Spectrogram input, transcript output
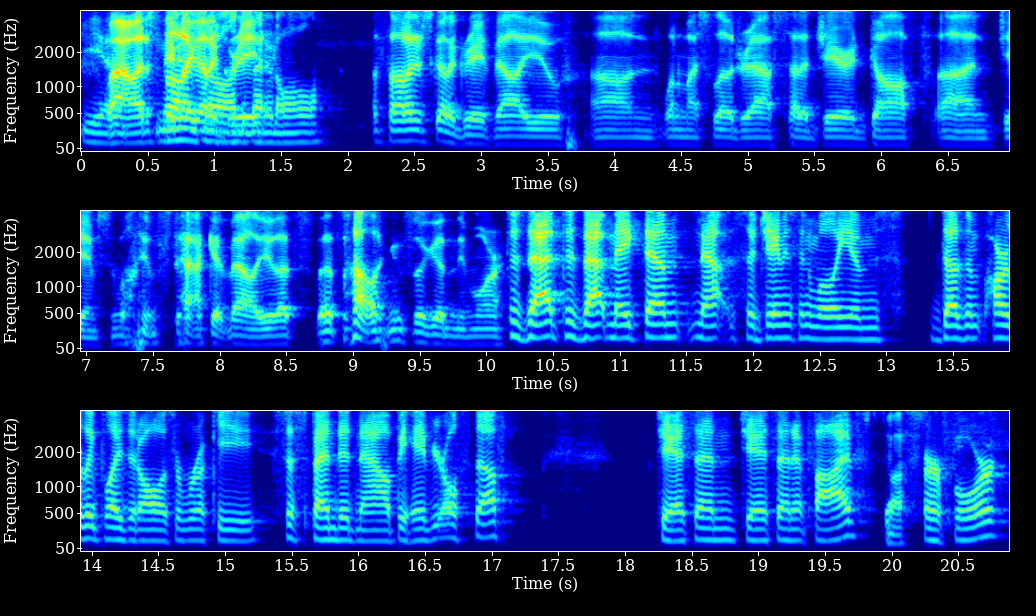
Yeah. Wow, I just maybe thought I got a great- bet at all. I thought I just got a great value on one of my slow drafts. Had a Jared Goff uh, and Jameson Williams stack at value. That's that's not looking so good anymore. Does that does that make them now? So Jameson Williams doesn't hardly plays at all as a rookie. Suspended now. Behavioral stuff. JSN JSN at five Sus. or four.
